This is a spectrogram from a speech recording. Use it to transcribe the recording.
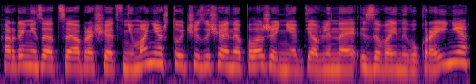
Организация обращает внимание, что чрезвычайное положение, объявленное из-за войны в Украине,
